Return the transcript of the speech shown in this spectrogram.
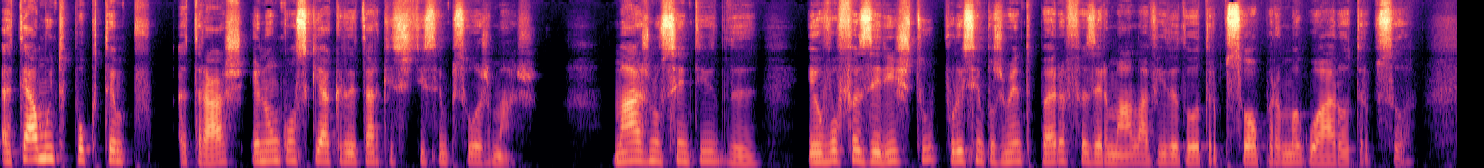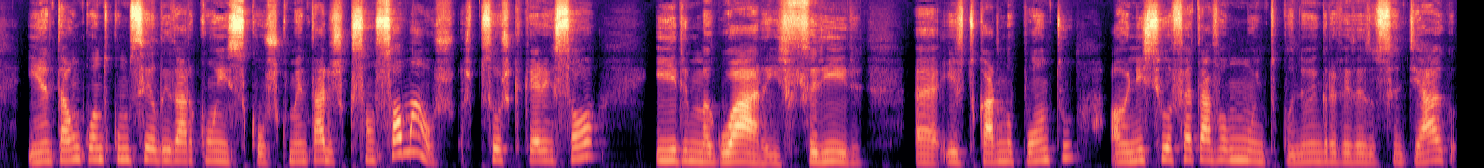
até há muito pouco tempo atrás eu não conseguia acreditar que existissem pessoas más. Más no sentido de eu vou fazer isto pura e simplesmente para fazer mal à vida de outra pessoa, para magoar outra pessoa. E então, quando comecei a lidar com isso, com os comentários que são só maus, as pessoas que querem só ir magoar, ir ferir, uh, ir tocar no ponto, ao início afetava-me muito. Quando eu engravidei do Santiago,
